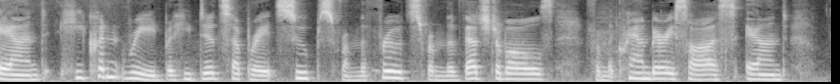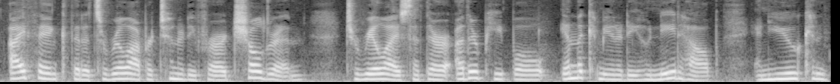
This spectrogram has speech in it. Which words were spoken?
and he couldn't read, but he did separate soups from the fruits, from the vegetables, from the cranberry sauce. And I think that it's a real opportunity for our children to realize that there are other people in the community who need help, and you can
